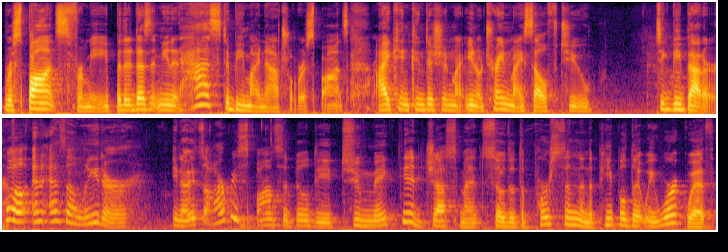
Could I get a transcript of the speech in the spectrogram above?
response for me, but it doesn't mean it has to be my natural response. I can condition my, you know, train myself to to be better. Well, and as a leader, you know, it's our responsibility to make the adjustment so that the person and the people that we work with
